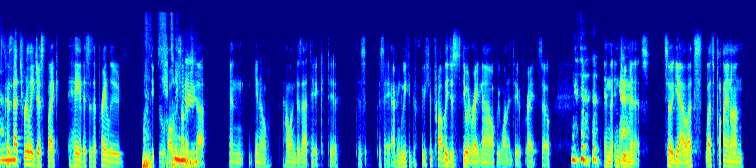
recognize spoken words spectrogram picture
Because Um, that's really just like, hey, this is a prelude to all this other Mhm. stuff. And, you know, how long does that take to to to say? I mean, we could we could probably just do it right now if we wanted to, right? So in in two minutes. So yeah, let's let's plan on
